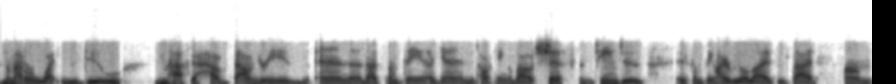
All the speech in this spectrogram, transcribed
no matter what you do, you have to have boundaries. And that's something again talking about shifts and changes is something I realize is that um,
